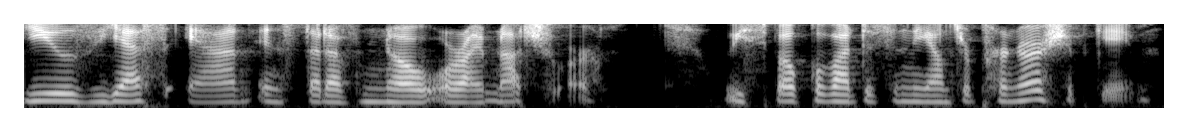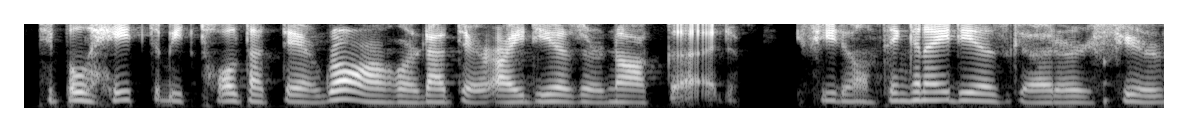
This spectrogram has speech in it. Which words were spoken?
Use yes and instead of no or I'm not sure. We spoke about this in the entrepreneurship game. People hate to be told that they're wrong or that their ideas are not good. If you don't think an idea is good or if you're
